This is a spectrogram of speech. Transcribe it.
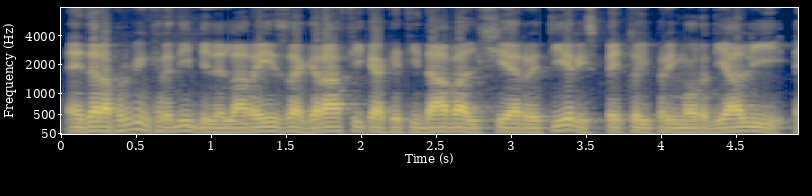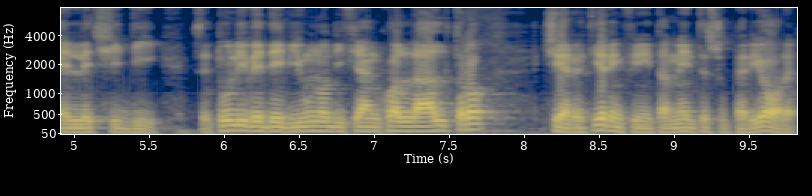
Ed era proprio incredibile la resa grafica che ti dava il CRT rispetto ai primordiali LCD. Se tu li vedevi uno di fianco all'altro, CRT era infinitamente superiore.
